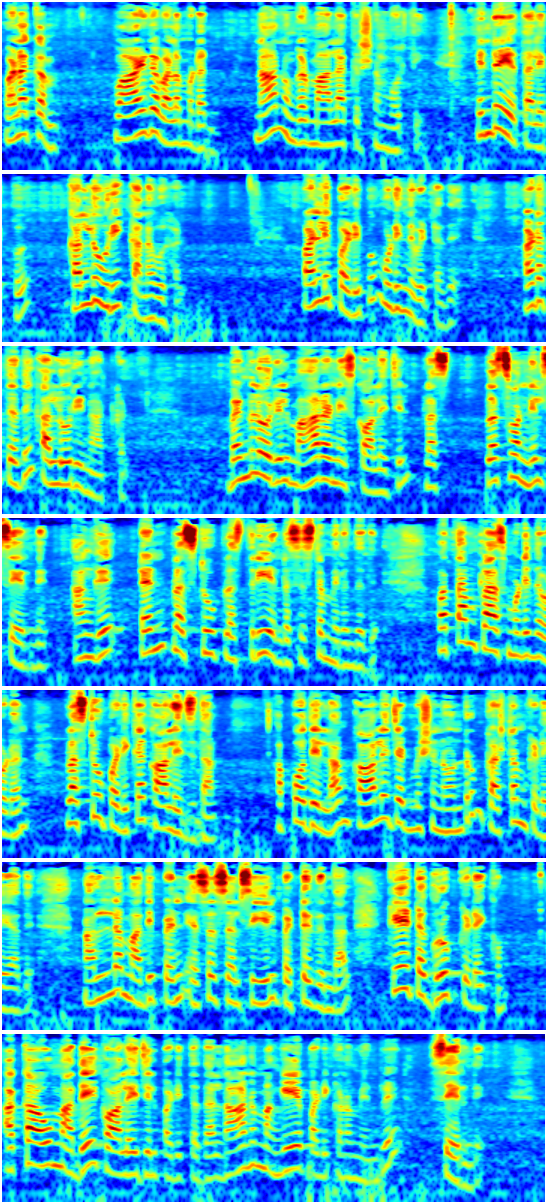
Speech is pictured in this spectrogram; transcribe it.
வணக்கம். வாழ்க வளமுடன். நான் உங்கள் மாலா கிருஷ்ணமூர்த்தி இன்றைய தலைப்பு கல்லூரி கனவுகள். பள்ளி படிப்பு முடிந்துவிட்டது. அடுத்தது கல்லூரி நாட்கள். பெங்களூரில் மகாராணிஸ் காலேஜில் ப்ளஸ் ப்ளஸ் ஒன்னில் சேர்ந்தேன். அங்கு ten plus two plus three என்ற சிஸ்டம் இருந்தது. பத்தாம் கிளாஸ் முடிந்தவுடன் ப்ளஸ் டூ படிக்க காலேஜ் தான். அப்போதெல்லாம் காலேஜ் அட்மிஷன் ஒன்றும் கஷ்டம் கிடையாது. நல்ல மதிப்பெண் எஸ்எஸ்எல்சியில் பெற்றிருந்தால் கேட்ட குரூப் கிடைக்கும். அக்காவும் அதே காலேஜில் படித்ததால் நானும் அங்கேயே படிக்கணும் என்று சேர்ந்தேன்.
